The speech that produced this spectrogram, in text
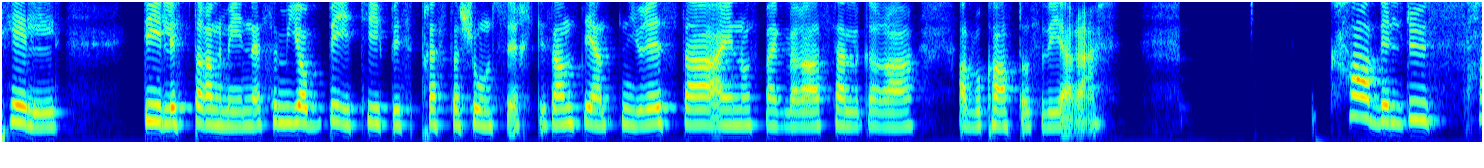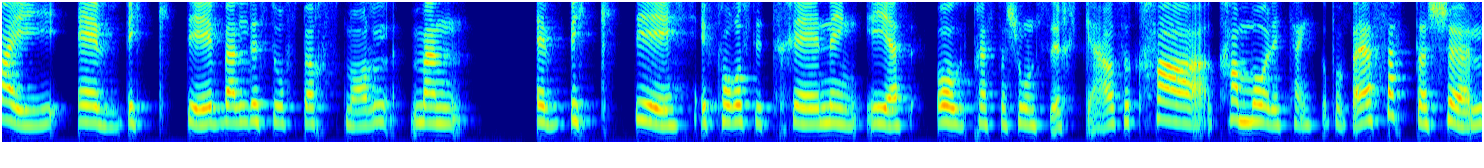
til de lytterne mine som jobber i typisk prestasjonsyrke. sant? Enten jurister, eiendomsmeglere, selgere, advokater osv. Hva vil du si er viktig? Veldig stort spørsmål, men er viktig i forhold til trening i et og prestasjonsyrke? Altså hva, hva må de tenke på? For jeg har sett det sjøl.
